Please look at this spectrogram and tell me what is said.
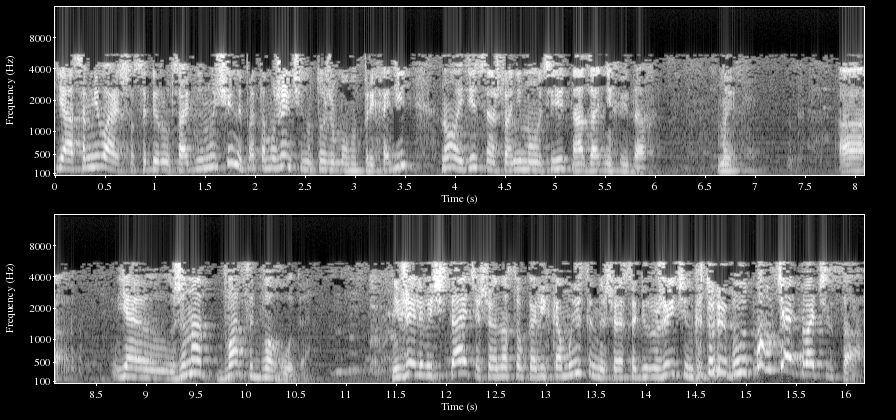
Я сомневаюсь, что соберутся одни мужчины, поэтому женщины тоже могут приходить, но единственное, что они могут сидеть на задних рядах. Мы. А, я женат 22 года. Неужели вы считаете, что я настолько легкомысленный, что я соберу женщин, которые будут молчать два часа?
